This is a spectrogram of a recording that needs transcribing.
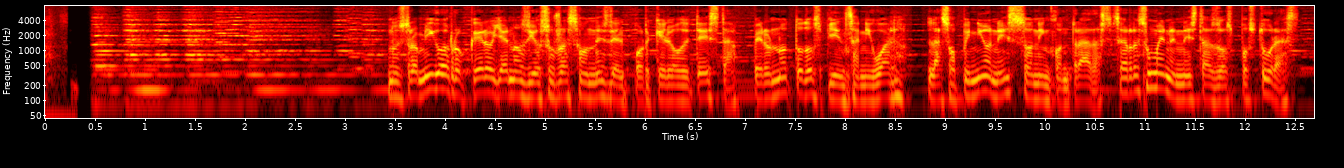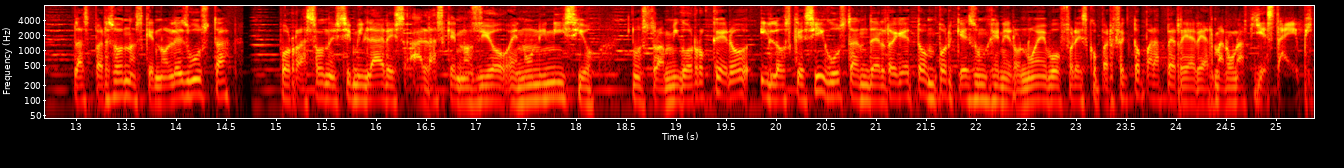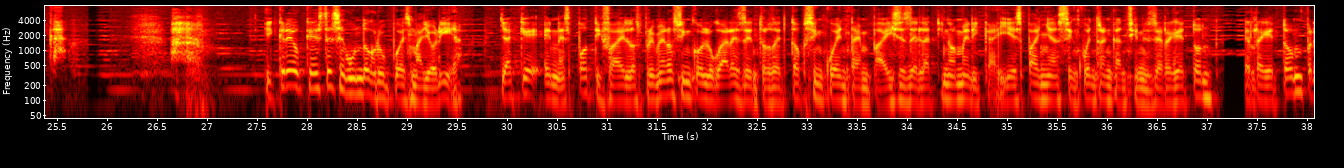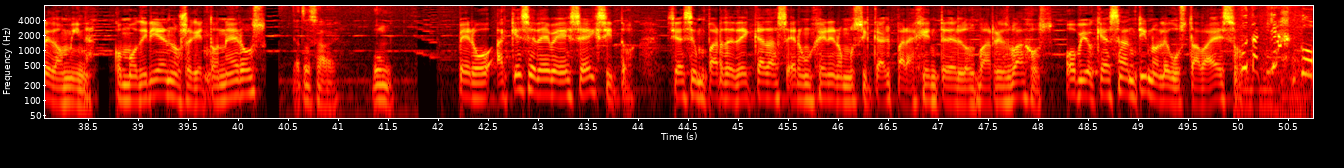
Nuestro amigo rockero ya nos dio sus razones del por qué lo detesta, pero no todos piensan igual. Las opiniones son encontradas. Se resumen en estas dos posturas. Las personas que no les gusta, por razones similares a las que nos dio en un inicio nuestro amigo rockero, y los que sí gustan del reggaetón porque es un género nuevo, fresco, perfecto para perrear y armar una fiesta épica. Y creo que este segundo grupo es mayoría, ya que en Spotify los primeros cinco lugares dentro del top 50 en países de Latinoamérica y España se encuentran canciones de reggaetón. El reggaetón predomina, como dirían los reggaetoneros, Ya tú sabes. Boom. pero ¿a qué se debe ese éxito? Si hace un par de décadas era un género musical para gente de los barrios bajos. Obvio que a Santi no le gustaba eso.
